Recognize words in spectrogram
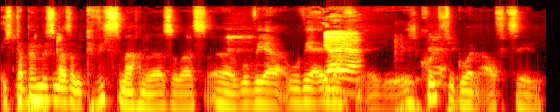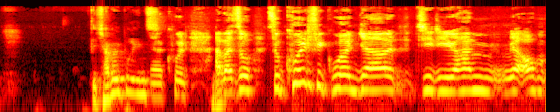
ich glaube, wir müssen mal so ein Quiz machen oder sowas, äh, wo wir, wo wir Ja, einfach äh, Kultfiguren aufzählen. Ich habe übrigens, Ja, cool. Aber so, so Kultfiguren, ja, die, die haben ja auch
